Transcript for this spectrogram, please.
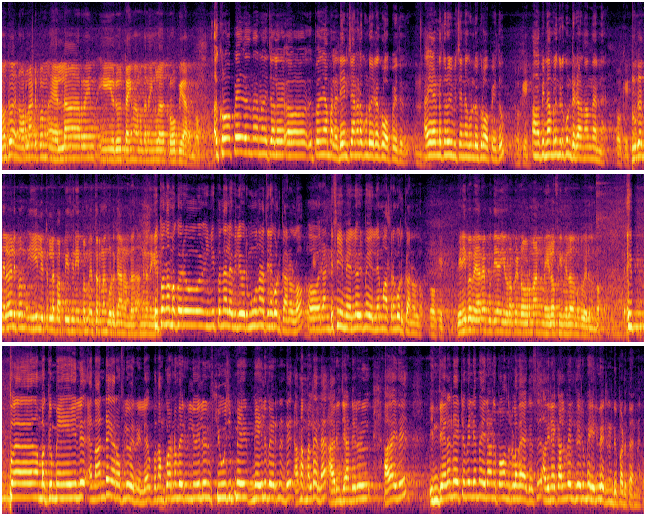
നമുക്ക് നോർമലായിട്ട് ഇപ്പം എല്ലാവരെയും ഈ ഒരു ടൈം ആകുമ്പോൾ തന്നെ നിങ്ങൾ ക്രോപ്പ് ചെയ്യാറുണ്ടോ? ക്രോപ്പ് ചെയ്ത് എന്താണെന്ന് വെച്ചാൽ ഇപ്പൊ ഞാൻ പറഞ്ഞ ഡെയിൻ ചാനൽ കൊണ്ടുവരിക ക്രോപ്പ് ചെയ്തത്. ആ എണ്ണത്തിന് ഒരുമിച്ച് തന്നെ കൊണ്ട് ക്രോപ്പ് ചെയ്തു. പിന്നെ നമ്മൾ ഇങ്ങോട്ട് കൊണ്ടുവരാണ് അന്ന് തന്നെ. നമുക്ക് നിലവിൽ ഇപ്പം ഈ ലിറ്ററിലെ പപ്പീസിന് ഇപ്പം എത്ര എണ്ണം കൊടുക്കാനുണ്ട്? അങ്ങനെ ഇപ്പൊ നമുക്കൊരു ഇനിയിപ്പോ നിലവിൽ ഒരു മൂന്നെണ്ണത്തിനെ കൊടുക്കാനുള്ളൂ. രണ്ട് ഫീമെയിലിനെ ഒരു മെയിലിനെ മാത്രം കൊടുക്കാനുള്ളൂ. ഓക്കെ ഇനിയിപ്പോ വേറെ പുതിയ യൂറോപ്യൻ ഡോർമാൻ മെയിലോ ഫീമെയിലോ നമുക്ക് വരുന്നുണ്ടോ? ഇപ്പൊ നമുക്ക് മെയിൽ എന്റെ കെയർ ഓഫിൽ വരുന്നില്ല. ഇപ്പൊ നമുക്ക് പറഞ്ഞ വലിയ വലിയൊരു ഹ്യൂജ് മെയിൽ വരുന്നുണ്ട്. അത് നമ്മളുടെ അല്ല. ആരും ചെയ്യാണ്ടിൽ ഒരു അതായത് ഇന്ത്യയിലെ തന്നെ ഏറ്റവും വലിയ മെയിലാണ് ഇപ്പോൾ വന്നിട്ടുള്ള വേഗസ് അതിനേക്കാളും വലിയൊരു മെയിൽ വരുന്നുണ്ട് ഇപ്പൊ അടുത്ത് തന്നെ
